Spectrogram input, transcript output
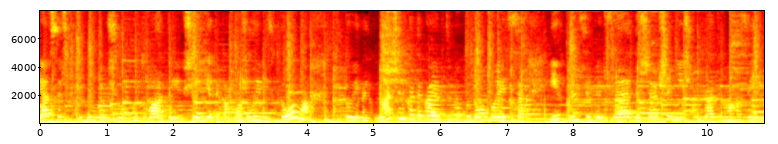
Я все ж таки думаю, що готувати, якщо є така можливість вдома, то і начинка така, як тобі подобається. І в принципі це дешевше, ніж купляти в магазині.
